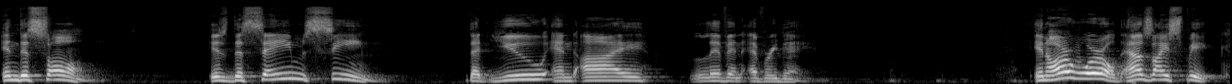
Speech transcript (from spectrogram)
in this psalm is the same scene that you and I live in every day. In our world, as I speak,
